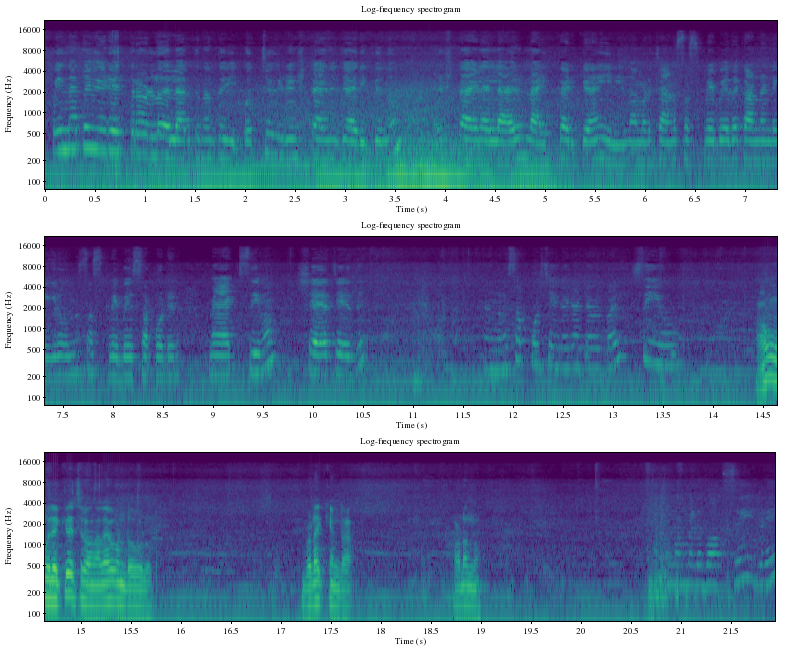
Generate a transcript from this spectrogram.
അപ്പോൾ ഇന്നത്തെ വീഡിയോ ഇത്രേ ഉള്ളൂ. എല്ലാവർക്കും ഇന്നത്തെ കൊച്ചു വീഡിയോ ഇഷ്ടമായെന്ന് വിചാരിക്കുന്നു. ഇഷ്ടമായാലും എല്ലാവരും ലൈക്ക് അടിക്കണം. ഇനി നമ്മുടെ ചാനൽ സബ്സ്ക്രൈബ് ചെയ്ത് കാണുന്നുണ്ടെങ്കിൽ ഒന്ന് സബ്സ്ക്രൈബ് ചെയ്ത് സപ്പോർട്ട് ചെയ്ത് മാക്സിമം ഷെയർ ചെയ്ത് ഞങ്ങളെ സപ്പോർട്ട് ചെയ്യുക. ബൈ സി യു ആ മൂലയ്ക്ക് വെച്ചോ നല്ല കൊണ്ടുപോകുള്ളൂ ഇവിടെ വെക്കണ്ട അവിടെ നിന്നോ? നമ്മുടെ ബോക്സ് ഇവിടെ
